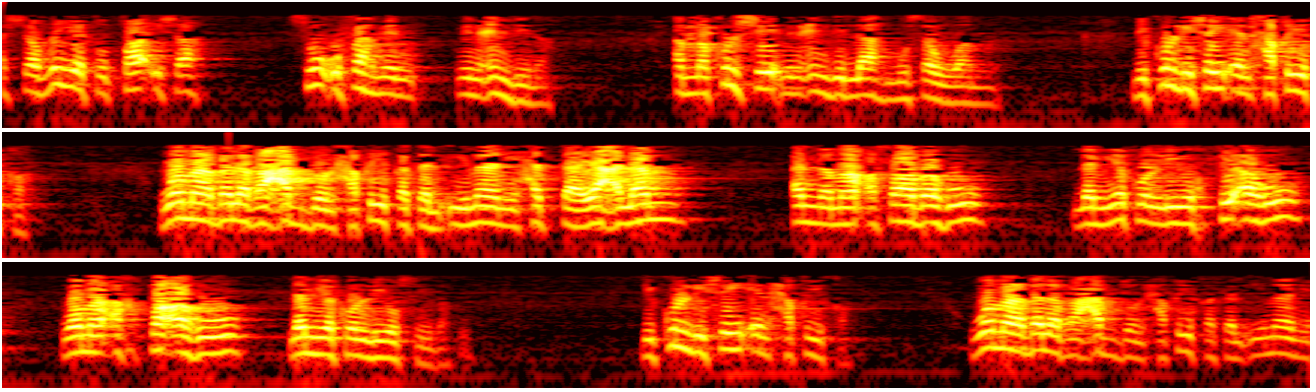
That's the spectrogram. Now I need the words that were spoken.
الشظية الطائشة سوء فهم من عندنا. أما كل شيء من عند الله مسوم. لكل شيء حقيقة. وما بلغ عبد حقيقة الإيمان حتى يعلم أن ما أصابه لم يكن ليخطئه وما أخطأه لم يكن ليصيبه. لكل شيء حقيقة. وما بلغ عبد حقيقة الإيمان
